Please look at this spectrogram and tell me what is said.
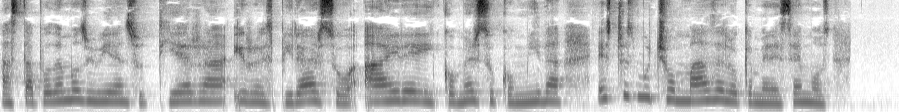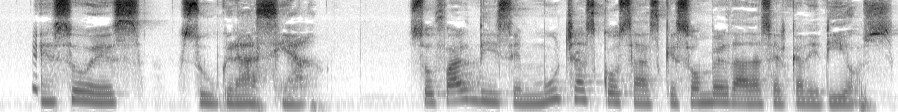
Hasta podemos vivir en su tierra y respirar su aire y comer su comida. Esto es mucho más de lo que merecemos. Eso es su gracia. Sofar dice muchas cosas que son verdad acerca de Dios.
